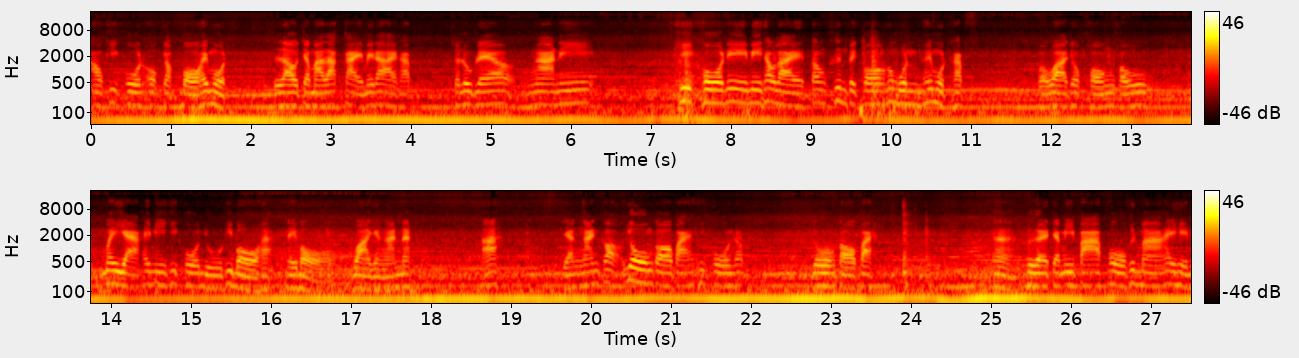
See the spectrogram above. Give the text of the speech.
เอาขี้โคลนออกจากบ่อให้หมด เราจะมาลักไก่ไม่ได้ครับ สรุปแล้วงานนี้ขี้โคนี่มีเท่าไหร่ต้องขึ้นไปกองข้างบนให้หมดครับ เพราะว่าเจ้าของเขา ไม่อยากให้มีขี้โคลนอยู่ที่บ่อฮะ ในบ่อว่าอย่างนั้นนะอะอย่างนั้นก็โยงต่อไปขี้โคลนครับ โยงต่อไปอ่าเพื่อจะมีปลาโผล่ขึ้นมาให้เห็น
